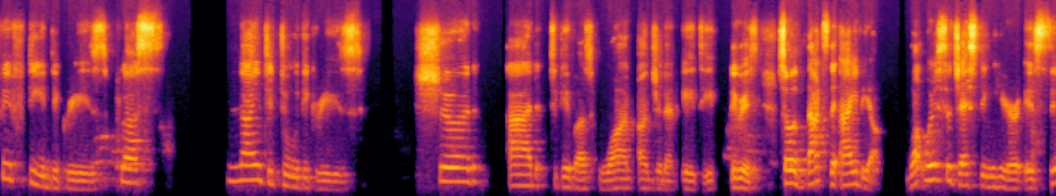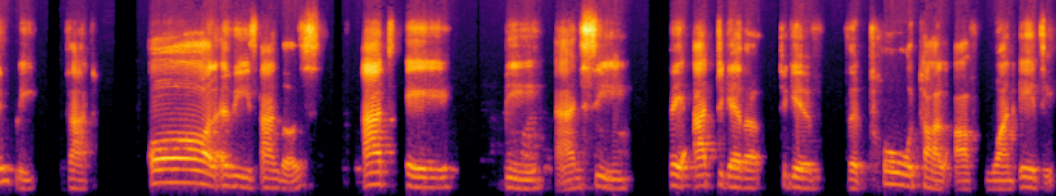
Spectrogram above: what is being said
15 degrees plus 92 degrees should add to give us 180 degrees. So that's the idea. What we're suggesting here is simply that all of these angles at A, B, and C, they add together to give the total of 180.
